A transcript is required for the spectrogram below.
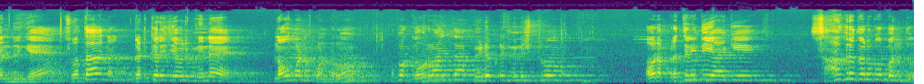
ಜನರಿಗೆ ಸ್ವತಃ ಗಡ್ಕರಿಜಿಯವ್ರಿಗೆ ನಿನ್ನೆ ನೋವು ಮಾಡಿಕೊಂಡ್ರು. ಒಬ್ಬ ಗೌರವಾನ್ವಿತ ಪಿ ಡಬ್ಲ್ಯೂ ಮಿನಿಸ್ಟ್ರು ಅವರ ಪ್ರತಿನಿಧಿಯಾಗಿ ಸಾಗರದವರೆಗೂ ಬಂದು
